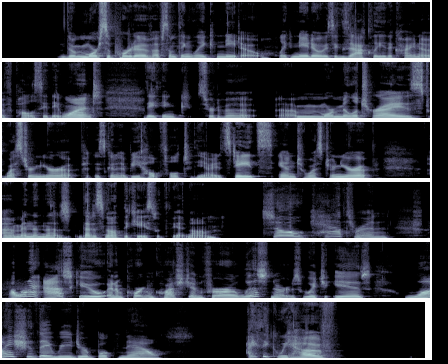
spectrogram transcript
the more supportive of something like NATO. Like NATO is exactly the kind of policy they want. They think sort of a, a more militarized Western Europe is going to be helpful to the United States and to Western Europe. Um, and then that that is not the case with Vietnam. So, Kathryn, I want to ask you an important question for our listeners, which is why should they read your book now? I think we have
